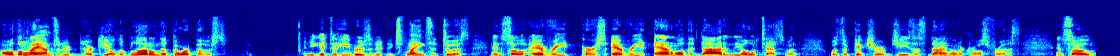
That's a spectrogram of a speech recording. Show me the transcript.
all the lambs that are, are killed, the blood on the doorposts. And you get to Hebrews and it explains it to us. And so every person, every animal that died in the Old Testament was a picture of Jesus dying on a cross for us. And so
